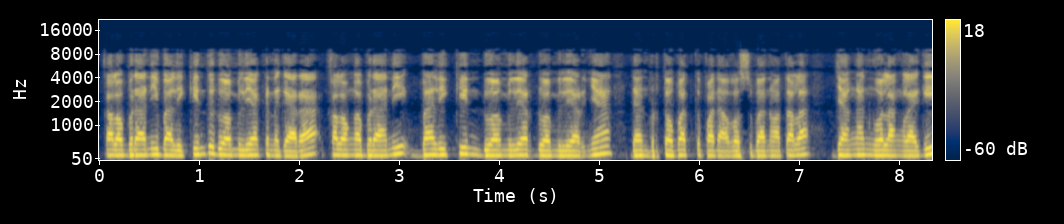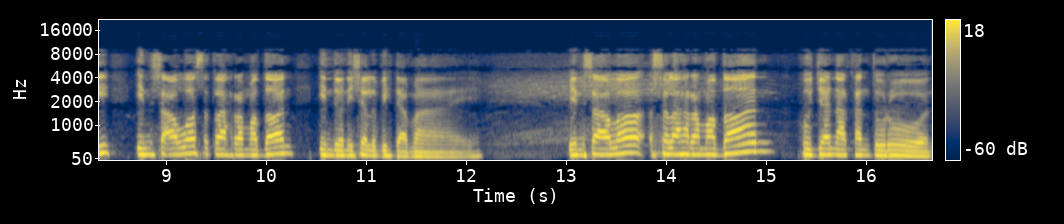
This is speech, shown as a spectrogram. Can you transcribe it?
Kalau berani balikin tuh 2 miliar ke negara, kalau nggak berani balikin 2 miliar 2 miliarnya dan bertobat kepada Allah Subhanahu wa taala, jangan ngulang lagi. Insya Allah setelah Ramadan Indonesia lebih damai. Insya Allah setelah Ramadan hujan akan turun.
